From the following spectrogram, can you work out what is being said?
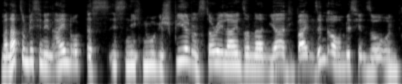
man hat so 'n bisschen den Eindruck, das ist nicht nur gespielt und Storyline, sondern ja, die beiden sind auch 'n bisschen so und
